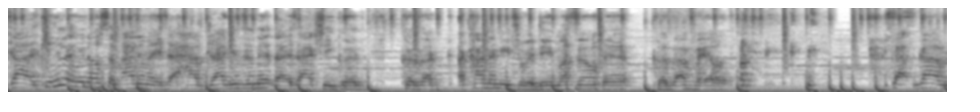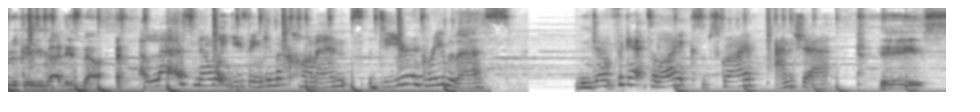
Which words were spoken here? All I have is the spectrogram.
guys, can you let me know some animes that have dragons in it that is actually good? Because I, I kind of need to redeem myself here because I failed. God, God, Ruka, you got this now. Uh, let us know what you think in the comments. Do you agree with us? And don't forget to like, subscribe, and share. Peace.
